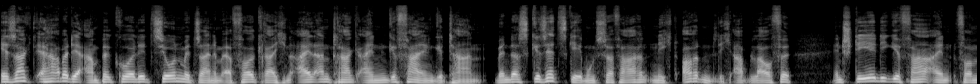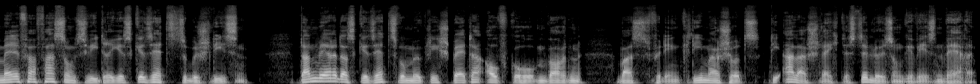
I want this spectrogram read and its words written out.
Er sagt, er habe der Ampelkoalition mit seinem erfolgreichen Eilantrag einen Gefallen getan. Wenn das Gesetzgebungsverfahren nicht ordentlich ablaufe, entstehe die Gefahr, ein formell verfassungswidriges Gesetz zu beschließen. Dann wäre das Gesetz womöglich später aufgehoben worden, was für den Klimaschutz die allerschlechteste Lösung gewesen wäre.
